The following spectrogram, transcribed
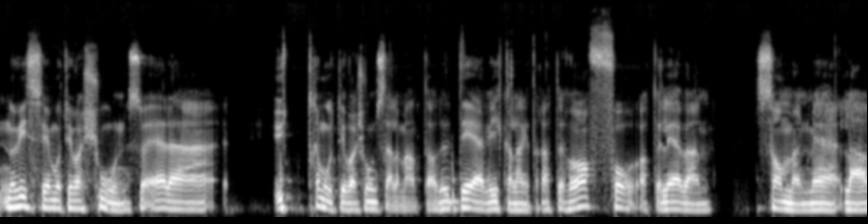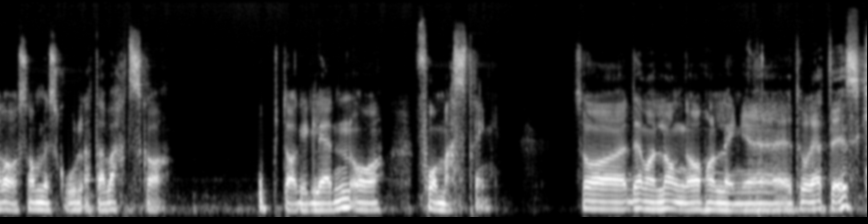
når vi sier motivasjon, så er det ytre motivasjonselementer. Det er det vi kan legge til rette for, for at eleven sammen med lærer og sammen med skolen etter hvert skal oppdage gleden og få mestring. Så det var en lang avhandling eh, teoretisk.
